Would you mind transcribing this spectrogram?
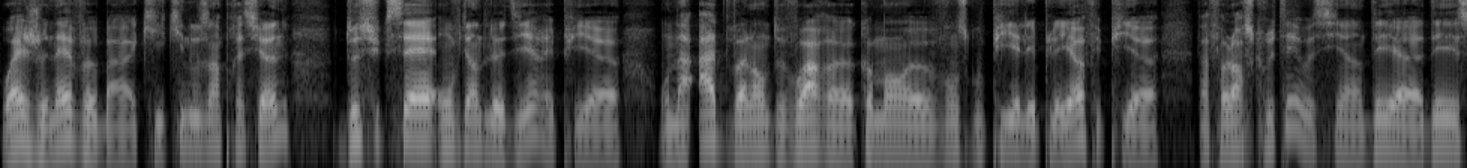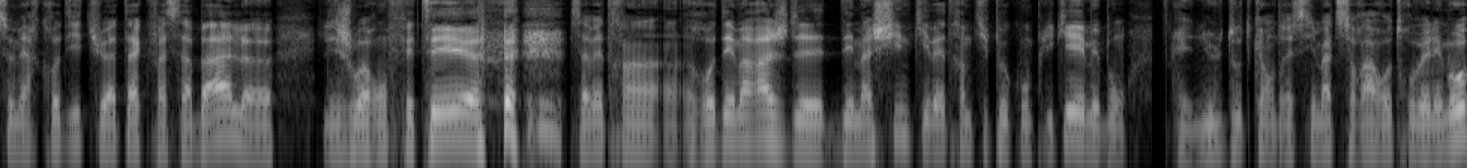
ouais, Genève bah, qui, nous impressionne. Deux succès, on vient de le dire, et puis on a hâte Valent, de voir comment vont se goupiller les playoffs, et puis va falloir scruter aussi. Hein. Dès, dès, ce mercredi, tu attaques face à Bâle, les joueurs ont fêté, ça va être un, redémarrage des machines qui va être un petit peu compliqué, mais bon, et nul doute qu'André Simat saura retrouver les mots.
